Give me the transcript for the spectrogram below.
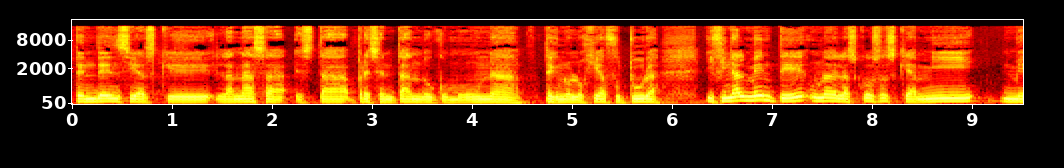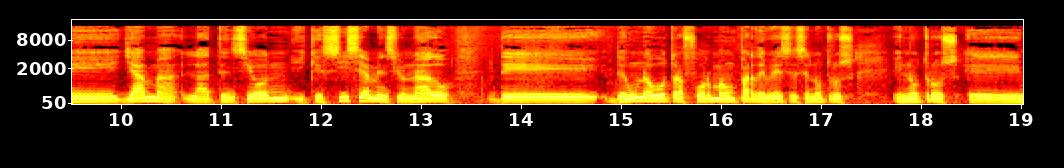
tendencias que la NASA está presentando como una tecnología futura. Y finalmente, una de las cosas que a mí me llama la atención y que sí se ha mencionado de, de una u otra forma un par de veces en otros, en otros eh,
